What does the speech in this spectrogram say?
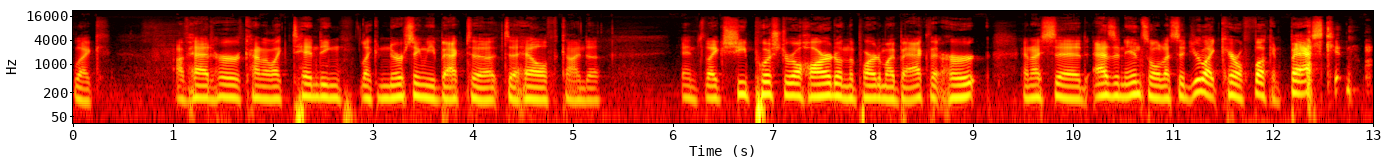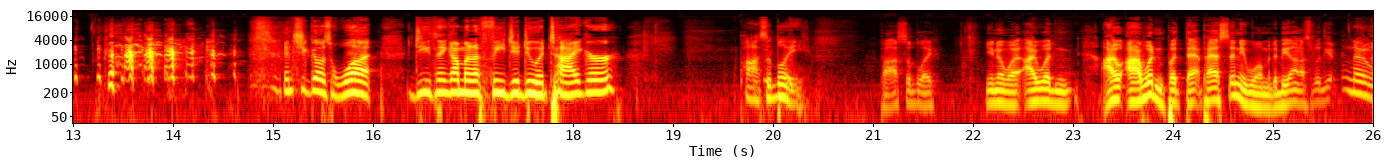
like I've had her kind of like tending, like nursing me back to, to health, kind of. And like she pushed real hard on the part of my back that hurt, and I said, as an insult, I said, "You're like Carol fucking Baskin." and she goes, "What? Do you think I'm gonna feed you to a tiger?" Possibly. possibly. You know what? I wouldn't. I I wouldn't put that past any woman. To be honest with you. No,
